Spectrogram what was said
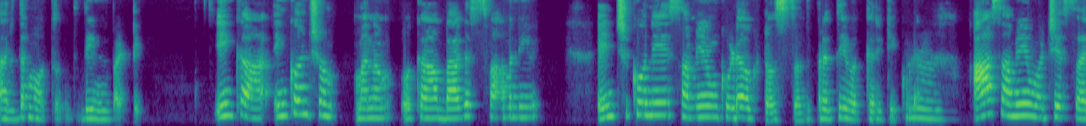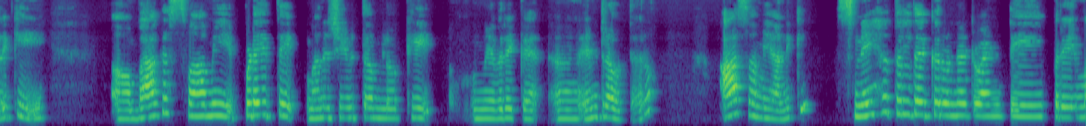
అర్థమవుతుంది దీన్ని బట్టి. ఇంకా ఇంకొంచెం మనం ఒక భాగస్వామిని ఎంచుకునే సమయం కూడా ఒకటి వస్తుంది ప్రతి ఒక్కరికి కూడా. ఉమ్, ఆ సమయం వచ్చేసరికి భాగస్వామి ఎప్పుడైతే మన జీవితంలోకి ఎవరైతే ఎంటర్ అవుతారో ఆ సమయానికి స్నేహితుల దగ్గర ఉన్నటువంటి ప్రేమ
